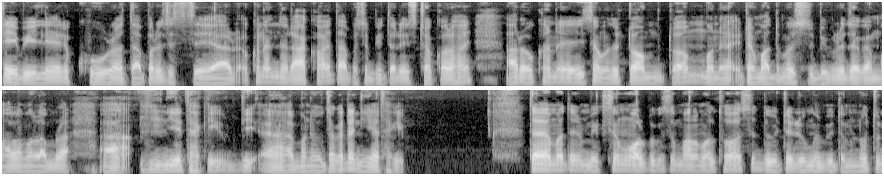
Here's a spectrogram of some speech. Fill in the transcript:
টেবিলের খুঁড়া তারপর হচ্ছে চেয়ার, ওখানে রাখা হয়, তারপর হচ্ছে ভিতরে স্টক করা হয়। আর ওখানে হচ্ছে আমাদের টমটম মানে এটার মাধ্যমে বিভিন্ন জায়গায় মালামাল আমরা নিয়ে থাকি মানে ওই জায়গাটা নিয়ে থাকি। তাই আমাদের ম্যাক্সিমাম অল্প কিছু মালামাল তো আছে, দুইটা রুমের ভিতরে। নতুন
